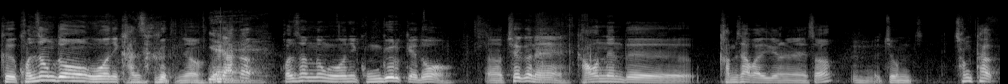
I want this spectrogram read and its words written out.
그 권성동 의원이 간사거든요. 근데 예. 아까 권성동 의원이 공교롭게도 어 최근에 강원랜드 감사 관련해서 좀 청탁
